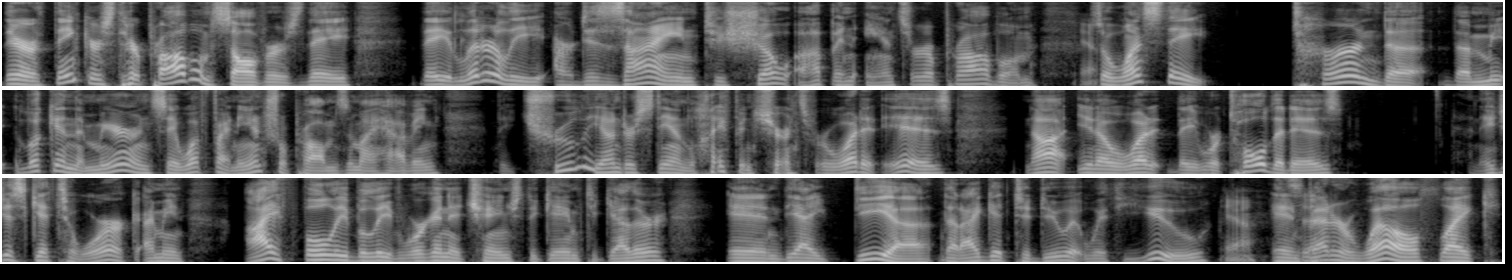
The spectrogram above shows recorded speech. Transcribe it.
They're thinkers, they're problem solvers. They they literally are designed to show up and answer a problem. Yeah. So once they turn the the look in the mirror and say what financial problems am I having, they truly understand life insurance for what it is, not, you know, what they were told it is, and they just get to work. I mean, I fully believe we're going to change the game together and the idea that I get to do it with you Yeah. and better wealth like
